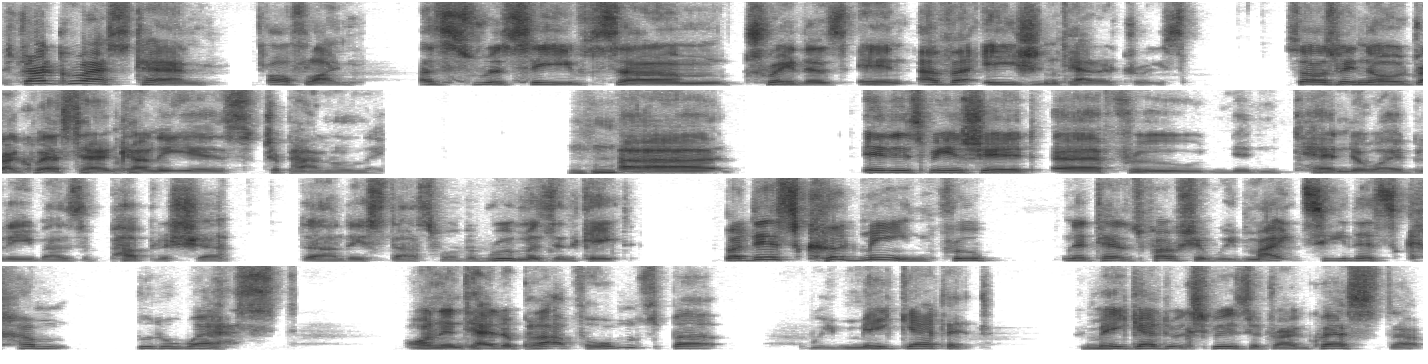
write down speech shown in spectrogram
Dragon Quest X offline has received some traders in other Asian territories. So, as we know, Dragon Quest X currently is Japan only. Mhm. Uh, it is being shared uh, through Nintendo, I believe, as a publisher. Uh, at least that's what the rumors indicate. But this could mean through Nintendo's publisher, we might see this come to the West on Nintendo platforms, but we may get it. We may get to experience the Dragon Quest that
